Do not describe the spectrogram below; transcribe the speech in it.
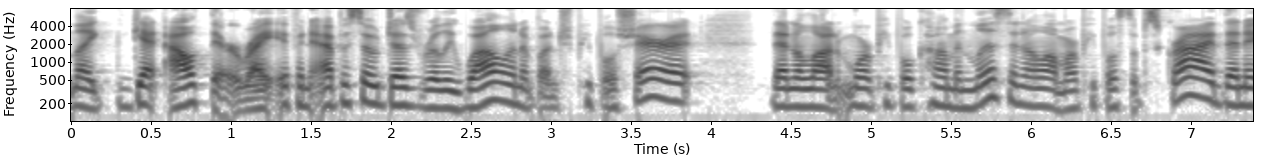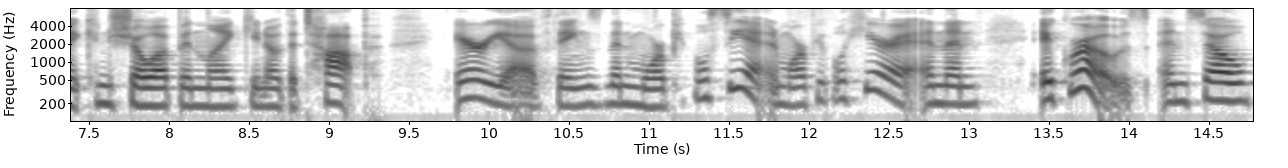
like get out there, right? If an episode does really well and a bunch of people share it, then a lot more people come and listen, a lot more people subscribe, then it can show up in like, you know, the top area of things, then more people see it and more people hear it. And then it grows. And so,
